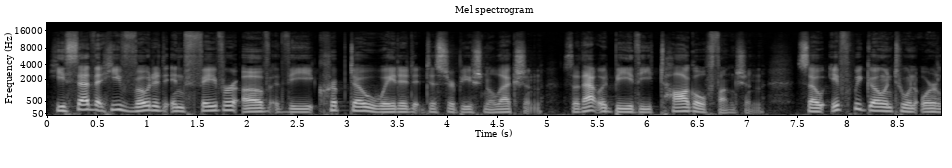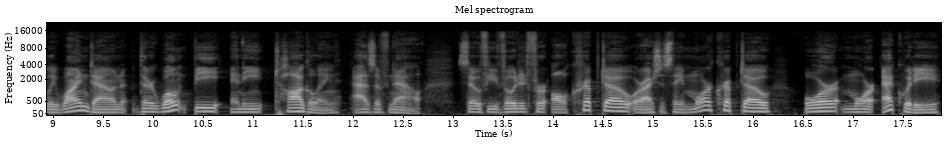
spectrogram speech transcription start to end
He said that he voted in favor of the crypto weighted distribution election. So that would be the toggle function. So if we go into an orderly wind down, there won't be any toggling as of now. So if you voted for all crypto, or I should say more crypto, or more equity,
